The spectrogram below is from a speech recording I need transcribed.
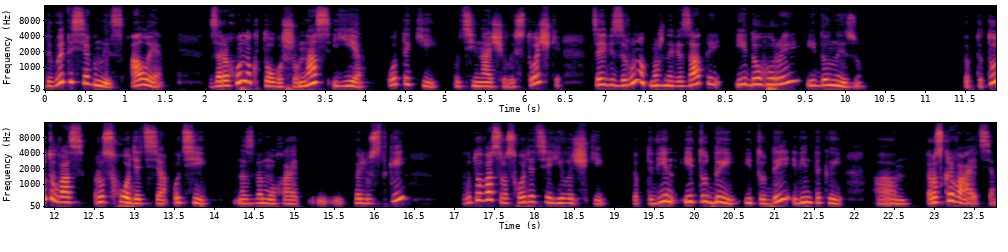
дивитися вниз. Але за рахунок того, що в нас є отакі оці наші листочки, цей візерунок можна в'язати і догори, і донизу. Тобто тут у вас розходяться оці, назвемо хай пелюстки, тут у вас розходяться гілочки. Тобто він і туди, і туди, він такий а, розкривається.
